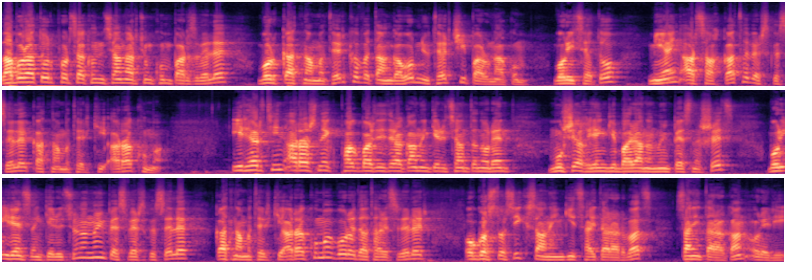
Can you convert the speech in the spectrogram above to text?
Լաբորատոր փորձականության արդյունքում ողջվել է, որ կատնամթերքը վտանգավոր նյութեր չի պարունակում, որից հետո միայն Արցախ կաթը վերսկսել է կատնամթերքի առաքումը։ Իր հերթին առաջնեկ Փակբաժնետիրական ընկերության տնօրեն Մուշեղ Յենգիբարյանը նույնպես նշեց, որ իրենց ընկերությունը նույնպես վերսկսել է կատնամթերքի առաքումը, որը դադարեցրել էր օգոստոսի 25-ից հայտարարված սանիտարական օրերի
